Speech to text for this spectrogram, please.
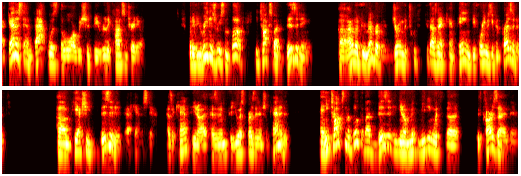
Afghanistan. That was the war we should be really concentrating on. But if you read his recent book, he talks about visiting. Uh, I don't know if you remember, but during the 2008 campaign, before he was even president, um, he actually visited Afghanistan as a can, you know, as a U.S. presidential candidate. And he talks in the book about visiting, you know, m- meeting with the with Karzai there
